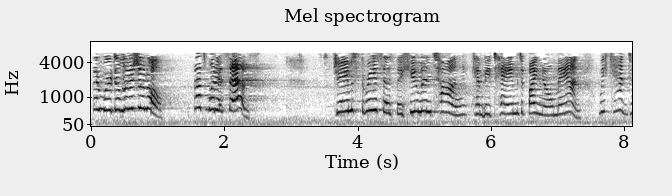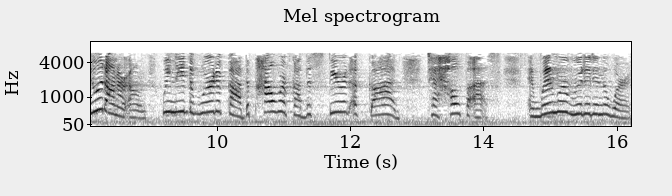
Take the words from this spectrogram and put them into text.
then we're delusional. That's what it says. James 3 says the human tongue can be tamed by no man. We can't do it on our own. We need the Word of God, the power of God, the Spirit of God to help us. And when we're rooted in the Word,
